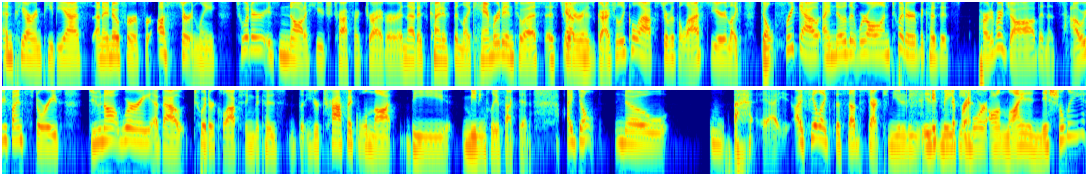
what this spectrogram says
NPR and PBS, and I know for for us certainly, Twitter is not a huge traffic driver, and that has kind of been like hammered into us as Twitter yep. has gradually collapsed over the last year. Like, don't freak out. I know that we're all on Twitter because it's part of our job and that's how we find stories. Do not worry about Twitter collapsing because the, your traffic will not be meaningfully affected. I don't know I, feel like the Substack community is it's maybe different. more online initially.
